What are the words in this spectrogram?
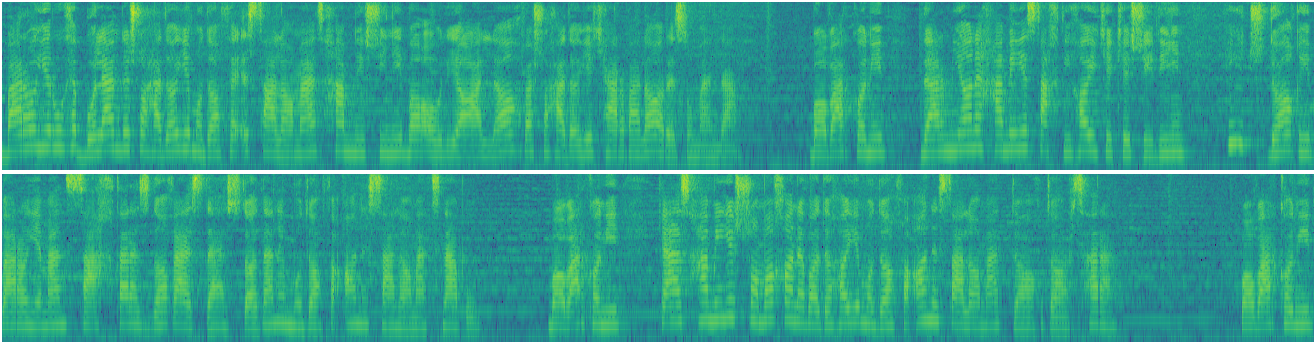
برای روح بلند شهدای مدافع سلامت هم نشینی با اولیاء الله و شهدای کربلا آرزومندم باور کنید در میان همه سختی هایی که کشیدین هیچ داغی برای من سختتر از داغ از دست دادن مدافعان سلامت نبود. باور کنید که از همه شما خانواده های مدافعان سلامت داغدارترم. باور کنید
